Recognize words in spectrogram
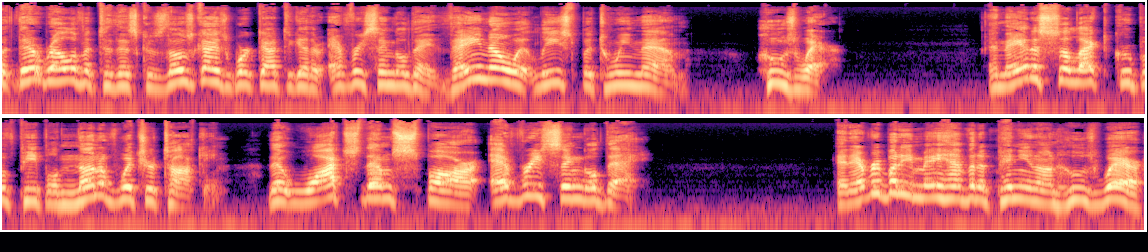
But they're relevant to this because those guys worked out together every single day. They know at least between them who's where. And they had a select group of people, none of which are talking, that watch them spar every single day. And everybody may have an opinion on who's where,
